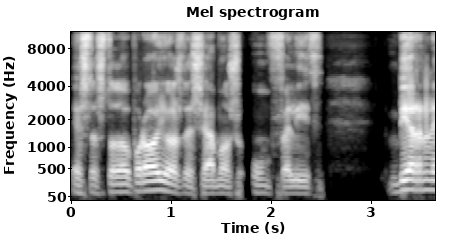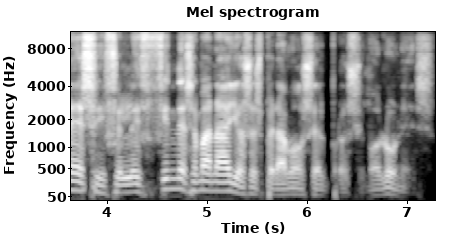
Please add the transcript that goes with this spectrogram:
Esto es todo por hoy, os deseamos un feliz viernes y feliz fin de semana y os esperamos el próximo lunes.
